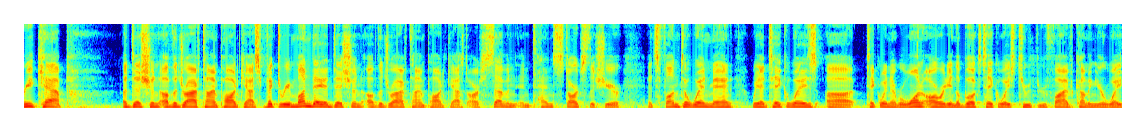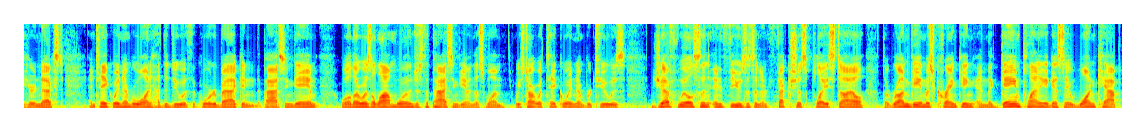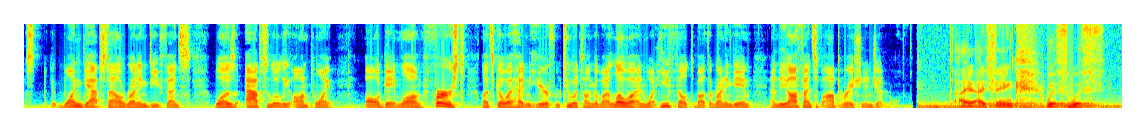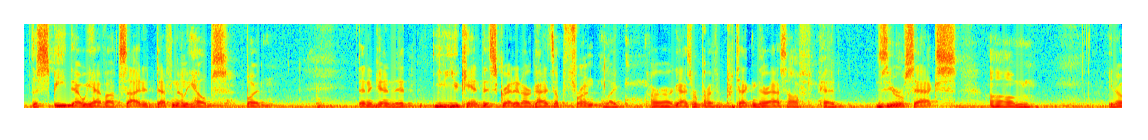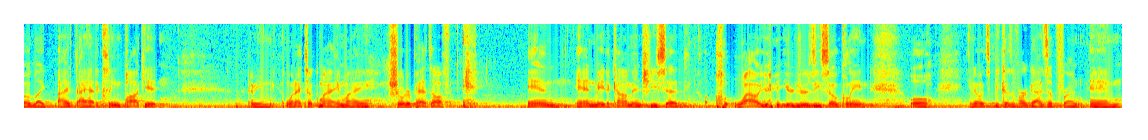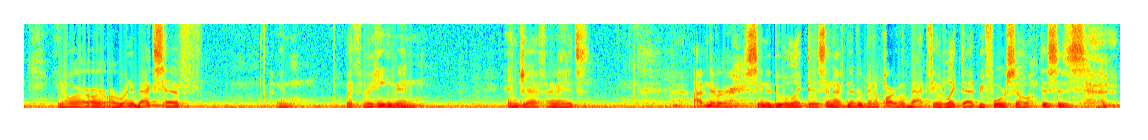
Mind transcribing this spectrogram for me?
recap edition of the Drive Time Podcast, Victory Monday edition of the Drive Time Podcast, our seven and ten starts this year. It's fun to win, man. We had takeaways, uh, takeaway number one already in the books, takeaways two through five coming your way here next. And takeaway number one had to do with the quarterback and the passing game. Well, there was a lot more than just the passing game in this one. We start with takeaway number two is Jeff Wilson infuses an infectious play style. The run game is cranking, and the game planning against a one cap, one gap style running defense was absolutely on point all game long. First, let's go ahead and hear from Tua Tagovailoa and what he felt about the running game and the offensive operation in general. I, I think with with the speed that we have outside, it definitely helps. But then again, it you, you can't discredit our guys up front. Like our, our guys were protecting their ass off, had zero sacks. Um, you know, like I, I had a clean pocket. I mean, when I took my, my shoulder pads off, and and made a comment. She said, oh, "Wow, your your jersey's so clean." Well, you know, it's because of our guys up front, and you know, our, our, our running backs have. I mean, with Raheem and and Jeff, I mean, it's. I've never seen a duel like this, and I've never been a part of a backfield like that before. So this is,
